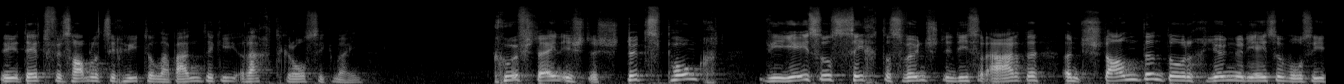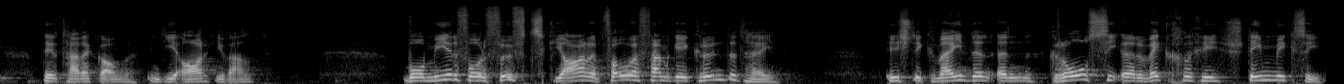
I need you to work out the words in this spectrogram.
dort versammelt sich heute eine lebendige, recht grosse Gemeinde. Kufstein ist der Stützpunkt, wie Jesus sich das wünscht in dieser Erde, entstanden durch Jünger Jesu, wo sie dort hergegangen, in die arge Welt. Wo wir vor 50 Jahren die VFMG gegründet haben, ist die Gemeinde eine grosse, erweckliche Stimmung gewesen,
